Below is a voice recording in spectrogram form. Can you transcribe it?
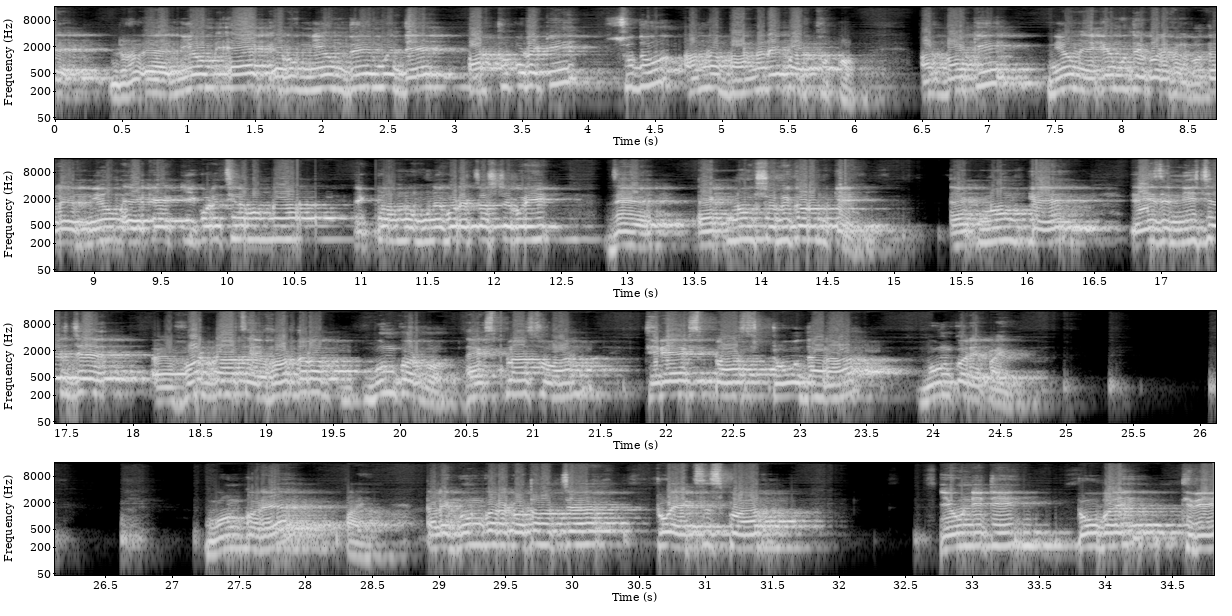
নিয়ম এক এবং নিয়ম দুইয়ের মধ্যে পার্থক্যটা কি? শুধু আমরা বাংলাটাই পার্থক্য। আর বাকি নিয়ম একের মধ্যে করে ফেলব। তাহলে নিয়ম একে কি করেছিলাম আমরা? একটু আমরা মনে করে চেষ্টা করি যে, এক নং সমীকরণকে এক নংকে এই যে নিচের যে হরটা আছে, হর দ্বারা গুণ করব। X plus one three X plus two দ্বারা গুণ করে পাই। গুণ করে পাই। তাহলে গুণ করে কত হচ্ছে? Two x square unity two by three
